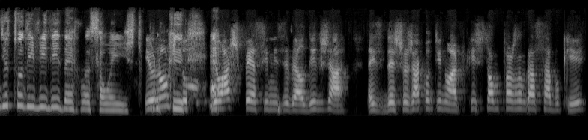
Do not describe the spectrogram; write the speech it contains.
E eu estou dividida em relação a isto. Eu não estou, eu acho péssimo, Isabel, digo já. Deixa eu já continuar, porque isto só me faz lembrar, sabe o quê?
